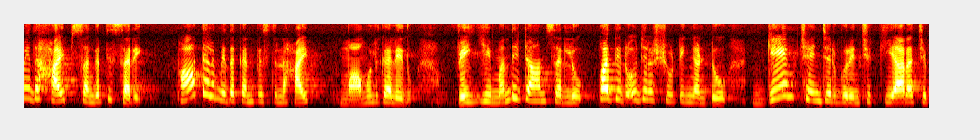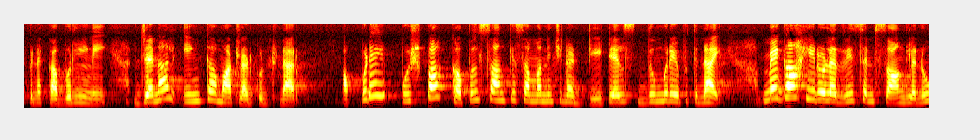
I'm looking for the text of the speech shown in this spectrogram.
మీద హైప్ సంగతి సరే. పాటల మీద కనిపిస్తున్న హైప్ మామూలుగా లేదు. వెయ్యి మంది డాన్సర్లు పది రోజుల షూటింగ్ అంటూ గేమ్ చేంజర్ గురించి కియారా చెప్పిన కబుర్లని జనాలు ఇంకా మాట్లాడుకుంటున్నారు. అప్పుడే పుష్ప కపుల్ సాంగ్కి సంబంధించిన డీటెయిల్స్ దుమ్మురేపుతున్నాయి మెగా హీరోల రీసెంట్ సాంగ్లను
